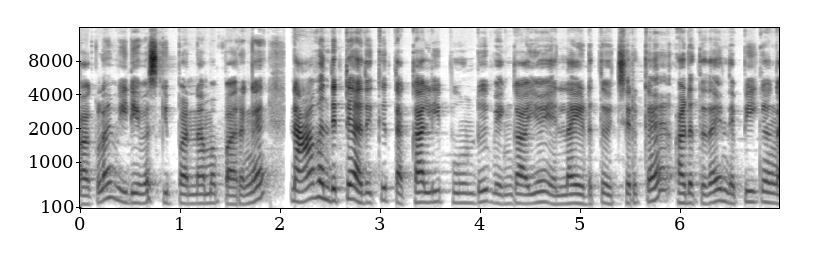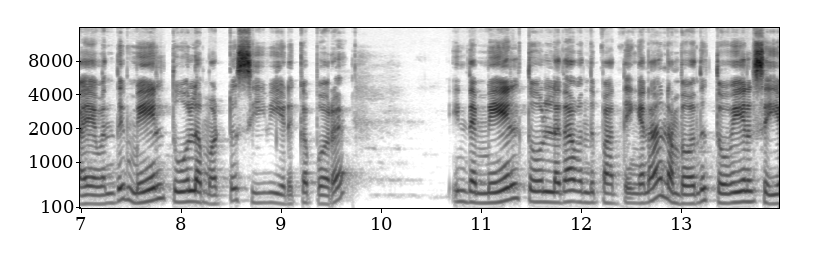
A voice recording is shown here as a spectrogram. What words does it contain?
பார்க்கலாம். வீடியோவை ஸ்கிப் பண்ணாமல் பாருங்கள் நான் வந்துட்டு அதுக்கு தக்காளி பூண்டு வெங்காயம் எல்லாம் எடுத்து வச்சுருக்கேன். அடுத்ததாக இந்த பீக்கங்காயை வந்து மேல் தோலை மட்டும் சீவி எடுக்க போகிறேன் இந்த மேல் தோலில் தான் வந்து பார்த்திங்கன்னா நம்ம வந்து துவையல் செய்ய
